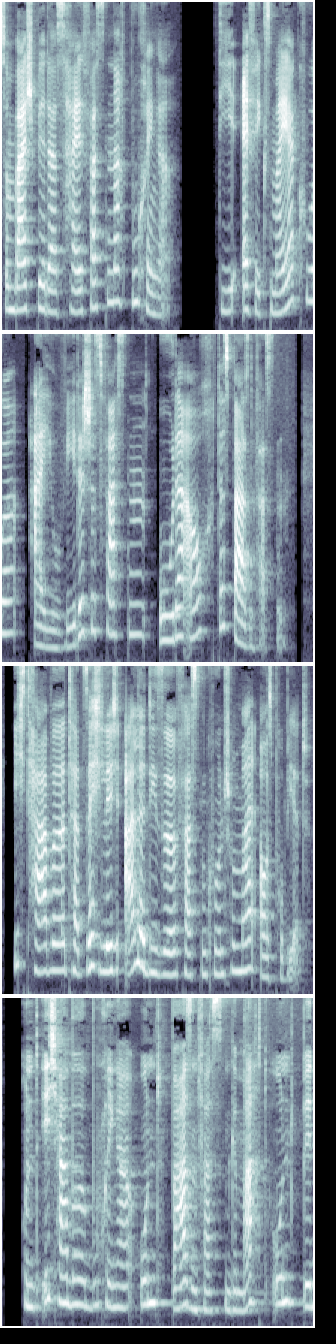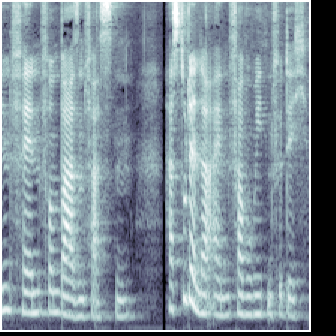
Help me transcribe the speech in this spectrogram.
Zum Beispiel das Heilfasten nach Buchinger, die FX-Meyer-Kur, Ayurvedisches Fasten oder auch das Basenfasten. Ich habe tatsächlich alle diese Fastenkuren schon mal ausprobiert. Und ich habe Buchinger und Basenfasten gemacht und bin Fan vom Basenfasten. Hast du denn da einen Favoriten für dich?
